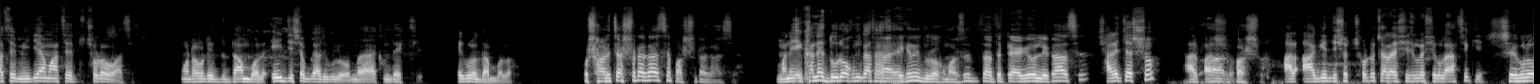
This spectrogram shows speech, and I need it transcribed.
আছে মিডিয়াম আছে একটু ছোটও আছে। মোটামুটি দাম বলো। এই যেসব গাছগুলো আমরা এখন দেখছি এগুলোর দাম বলো। ও সাড়ে চারশো টাকা আছে পাঁচশো টাকা আছে। মানে এখানে দু রকম গাছ হ্যাঁ আছে এখানে দু রকম আছে। তাতে ট্যাগেও লেখা আছে। সাড়ে চারশো আর পাঁচশো। পাঁচশো। আর আগে যেসব ছোট চারা এসেছিল সেগুলো আছে কি? সেগুলো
